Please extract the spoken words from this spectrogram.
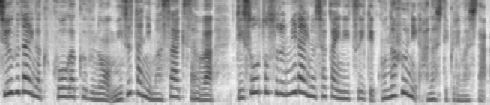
中部大学工学部の水谷正明さんは理想とする未来の社会についてこんな風に話してくれました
